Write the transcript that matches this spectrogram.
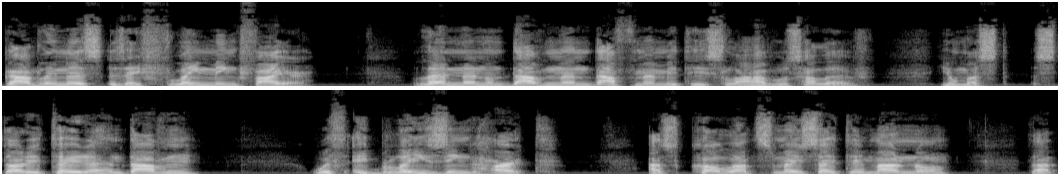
Godliness is a flaming fire. Lernen und davnen dafme mit hislavus halev. You must study Torah and daven with a blazing heart. As kol atzmeisai temarno, that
